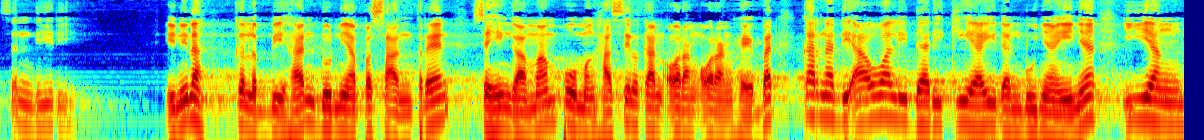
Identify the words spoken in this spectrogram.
sendiri. Inilah kelebihan dunia pesantren sehingga mampu menghasilkan orang-orang hebat karena diawali dari kiai dan bunyainya yang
